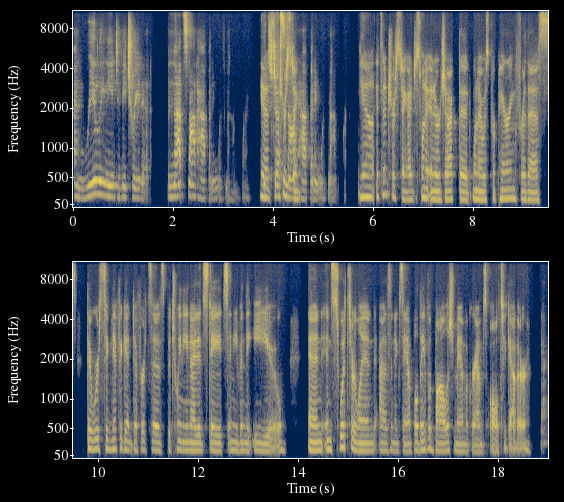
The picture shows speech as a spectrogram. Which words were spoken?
and really need to be treated. And that's not happening with mammogram. Yeah, it's, it's just not happening with mammogram. Yeah, it's interesting. I just want to interject that when I was preparing for this, there were significant differences between the United States and even the EU. And in Switzerland, as an example, they've abolished mammograms altogether. Yeah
